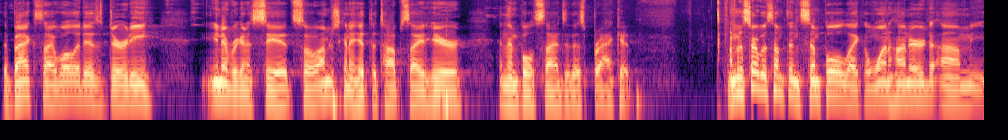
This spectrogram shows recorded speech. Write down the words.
The backside, well, it is dirty. You're never gonna see it. So I'm just gonna hit the top side here and then both sides of this bracket. I'm gonna start with something simple like a 100. Um,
